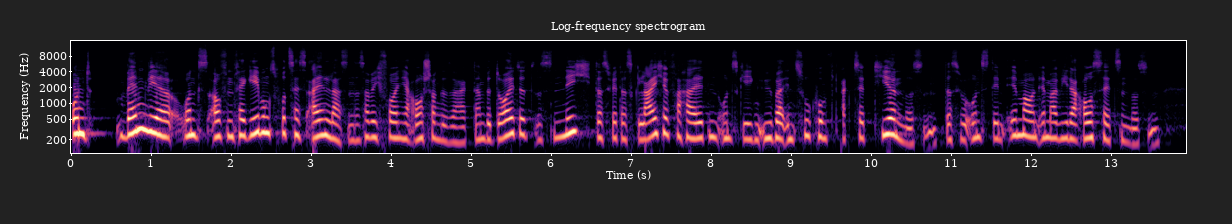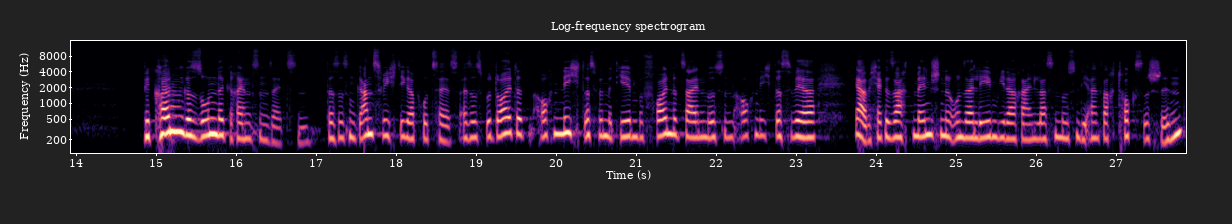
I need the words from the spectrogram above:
Und wenn wir uns auf einen Vergebungsprozess einlassen, das habe ich vorhin ja auch schon gesagt, dann bedeutet es nicht, dass wir das gleiche Verhalten uns gegenüber in Zukunft akzeptieren müssen, dass wir uns dem immer und immer wieder aussetzen müssen, wir können gesunde Grenzen setzen. Das ist ein ganz wichtiger Prozess. Also es bedeutet auch nicht, dass wir mit jedem befreundet sein müssen, auch nicht, dass wir, ja, habe ich ja gesagt, Menschen in unser Leben wieder reinlassen müssen, die einfach toxisch sind.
